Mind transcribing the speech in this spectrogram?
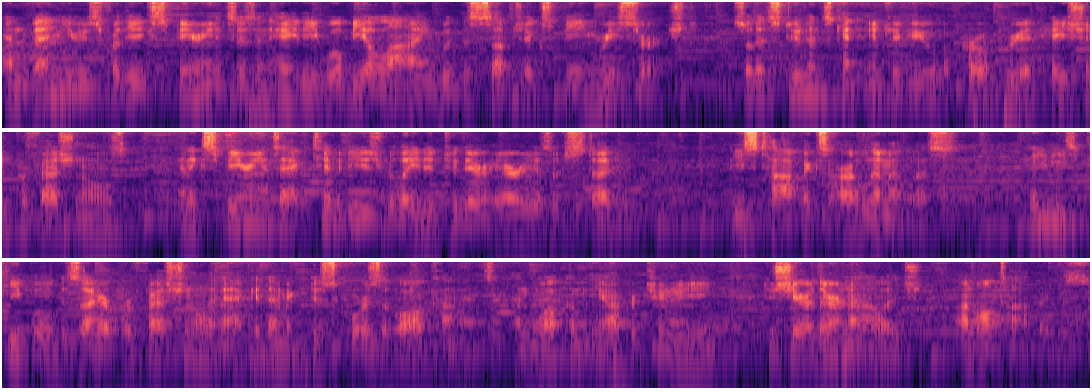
and venues for the experiences in Haiti will be aligned with the subjects being researched so that students can interview appropriate Haitian professionals and experience activities related to their areas of study. These topics are limitless, Haiti's people desire professional and academic discourse of all kinds and welcome the opportunity to share their knowledge on all topics.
